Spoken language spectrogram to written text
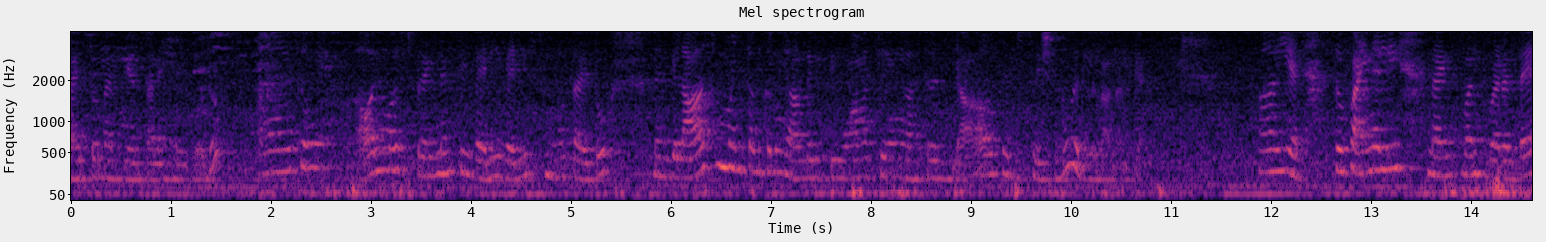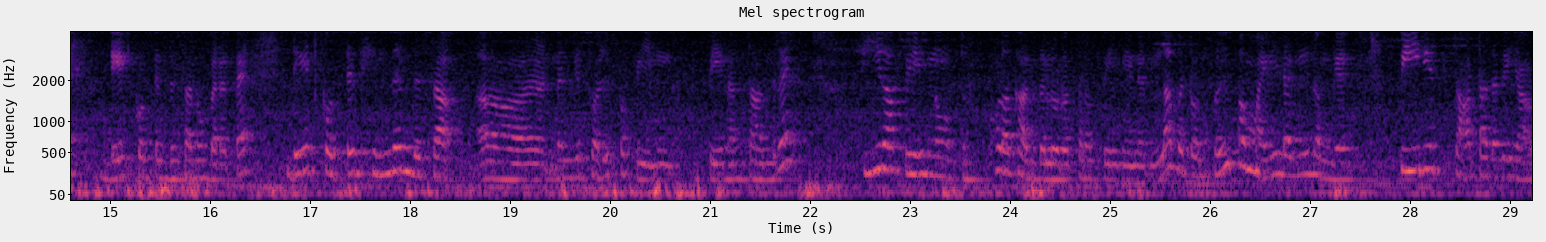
ಆಯಿತು ನನಗೆ ಅಂತಲೇ ಹೇಳ್ಬೋದು. So almost pregnancy very very smooth ಆಯಿತು. ನನಗೆ ಲಾಸ್ಟ್ ಮೂಮೆಂಟ್ ತನಕ ಯಾವುದೇ ರೀತಿ ವಾಮಿಟಿಂಗ್ ಆ ಥರದ್ದು ಯಾವ ಸೆನ್ಸೇಷನು ಇರಲಿಲ್ಲ ನನಗೆ. Yes so finally ninth month ಬರುತ್ತೆ ಡೇಟ್ ಕೊಟ್ಟಿದ್ದ ದಿವಸನೂ ಬರುತ್ತೆ. ಡೇಟ್ ಕೊಟ್ಟಿದ್ದ ಹಿಂದಿನ ದಿವಸ ನನಗೆ ಸ್ವಲ್ಪ ಪೇನ್ ಪೇನ್ ಅಂತ ಅಂದರೆ ತೀರಾ ಪೇನು ತಡ್ಕೊಳಕ್ಕಾಗ್ದಲ್ಲ ಇರೋ ಥರ ಪೇನ್ ಏನಿರಲಿಲ್ಲ ಬಟ್ ಒಂದು ಸ್ವಲ್ಪ ಮೈಲ್ಡಾಗಿ ನಮಗೆ ಪೀರಿಯಡ್ ಸ್ಟಾರ್ಟ್ ಆದಾಗ ಯಾವ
